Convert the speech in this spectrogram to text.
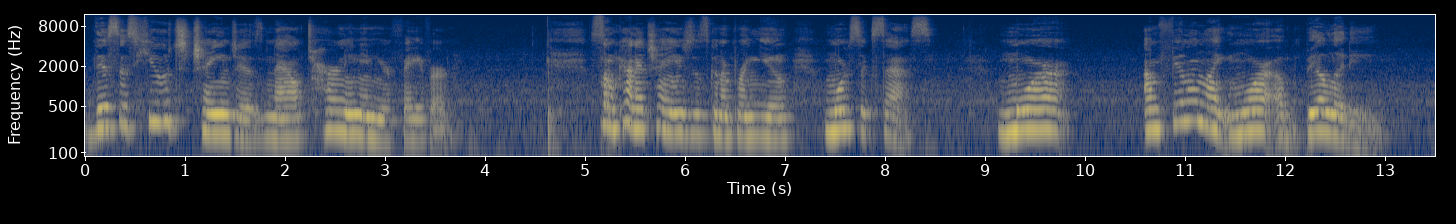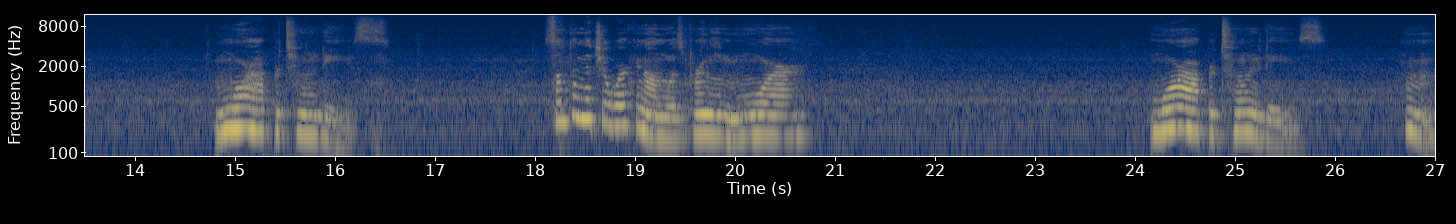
This is huge changes now turning in your favor. Some kind of change is going to bring you more success, more, I'm feeling like more ability, more opportunities. Something that you're working on was bringing more, more opportunities. Hmm.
